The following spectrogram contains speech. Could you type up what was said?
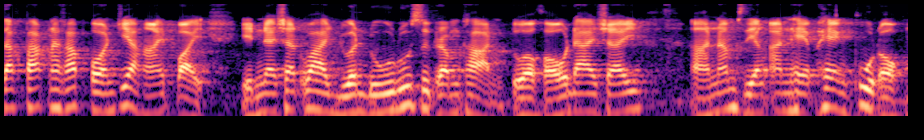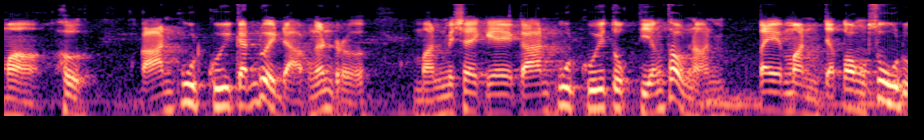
สักพักนะครับก่อนที่จะหายไป เห็นได้ชัดว่ายวนดูรู้สึกรำคาญตัวเขาได้ใช้น้ำเสียงอันแหบแห้งพูดออกมา เฮ้อการพูดคุยกันด้วยดาบงั้นเหรอมันไม่ใช่แค่การพูดคุยตกเถียงเท่านั้น แต่มันจะต้องสู้ดู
